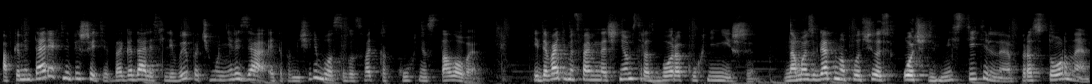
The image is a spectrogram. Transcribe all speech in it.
А в комментариях напишите, догадались ли вы, почему нельзя это помещение было согласовать как кухня-столовая. И давайте мы с вами начнем с разбора кухни-ниши. На мой взгляд, она получилась очень вместительная, просторная.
